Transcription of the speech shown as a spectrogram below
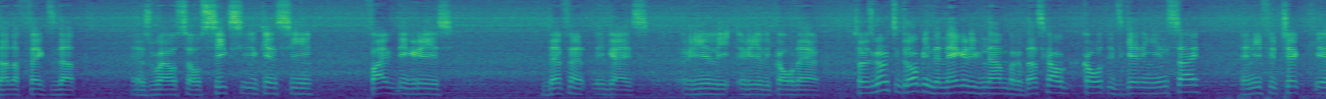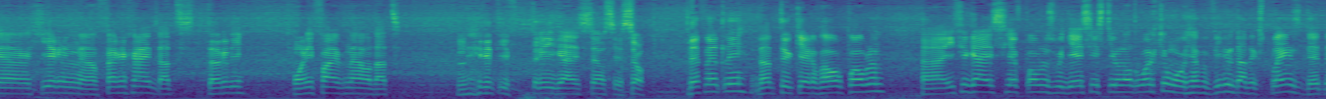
that affects that as well. So 6 you can see 5 degrees. Definitely guys really really cold air. So it's going to drop in the negative number. That's how cold it's getting inside. And if you check uh, here in uh, Fahrenheit that's 30 25 now. That's negative 3 guys Celsius. So definitely that took care of our problem uh, if you guys have problems with the AC still not working, we have a video that explains the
